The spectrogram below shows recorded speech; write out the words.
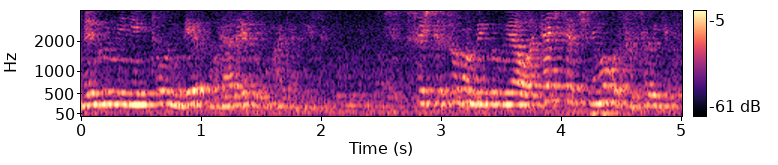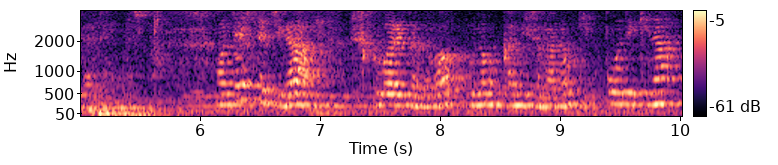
恵みに富んでおられるお方です。そしてその恵みは私たちにも注いでくださいました。私たちが救われたのはこの神様の一方的な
